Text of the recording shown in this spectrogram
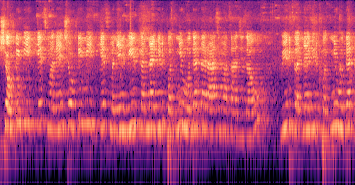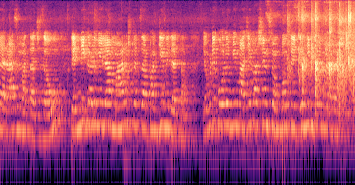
शेवटी मी इतकेच म्हणेन शेवटी मी इतकेच म्हणेन वीर कन्या वीर पत्नी होत्या त्या राजमाता जिजाऊ वीर कन्या वीर पत्नी होत्या त्या राजमाता जिजाऊ त्यांनी घडविला महाराष्ट्राचा भाग्य विधाता एवढे बोलून मी माझे भाषण संपवते. जय हिंद महाराष्ट्र.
